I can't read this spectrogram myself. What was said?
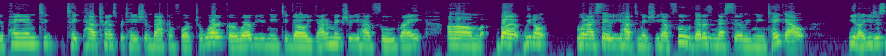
you're paying to take have transportation back and forth to work or wherever you need to go you got to make sure you have food right um, but we don't when i say you have to make sure you have food that doesn't necessarily mean takeout you know, you just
